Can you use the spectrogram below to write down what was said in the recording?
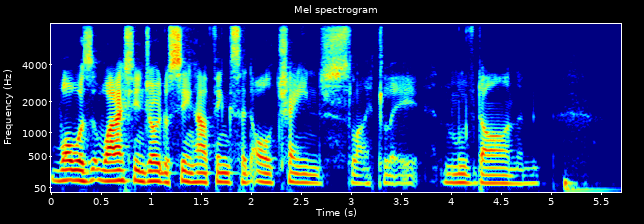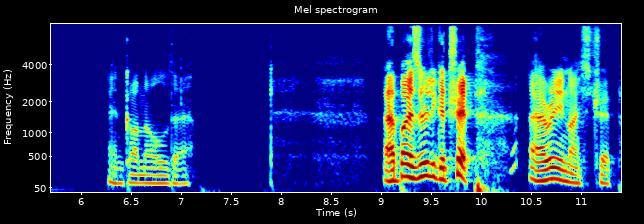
what was what I actually enjoyed was seeing how things had all changed slightly and moved on and and gotten older. Uh, but it was a really good trip, a really nice trip.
